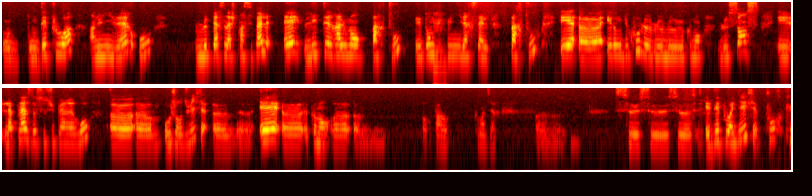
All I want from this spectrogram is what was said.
on, déploie un univers où le personnage principal est littéralement partout et donc mm. universel partout. Et, euh, et, donc, du coup, le, le, comment, le sens et la place de ce super-héros euh, euh, aujourd'hui est comment enfin comment dire se, se, se, est déployé pour que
